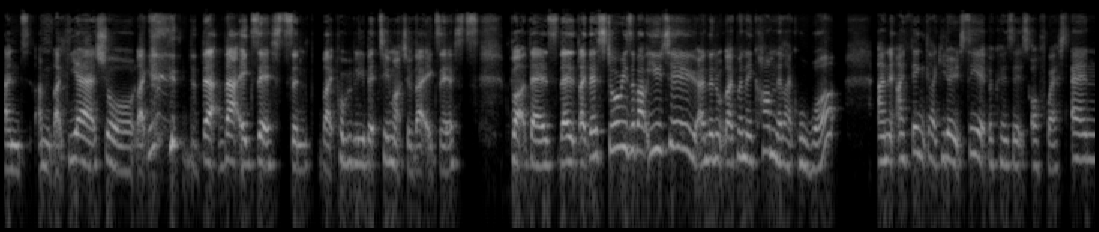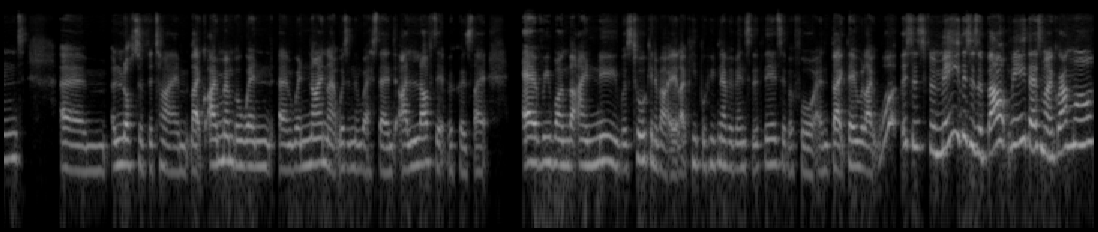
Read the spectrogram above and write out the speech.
and I'm like, yeah, sure, like that that exists, and like probably a bit too much of that exists but there's there's like there's stories about you too. And then like when they come they're like well, what? And i think like you don't see it because it's off west end um a lot of the time. Like i remember when um, when nine night was in the west end i loved it because like everyone that i knew was talking about it like people who'd never been to the theater before. And like they were like what? This is for me? This is about me? There's my grandma.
